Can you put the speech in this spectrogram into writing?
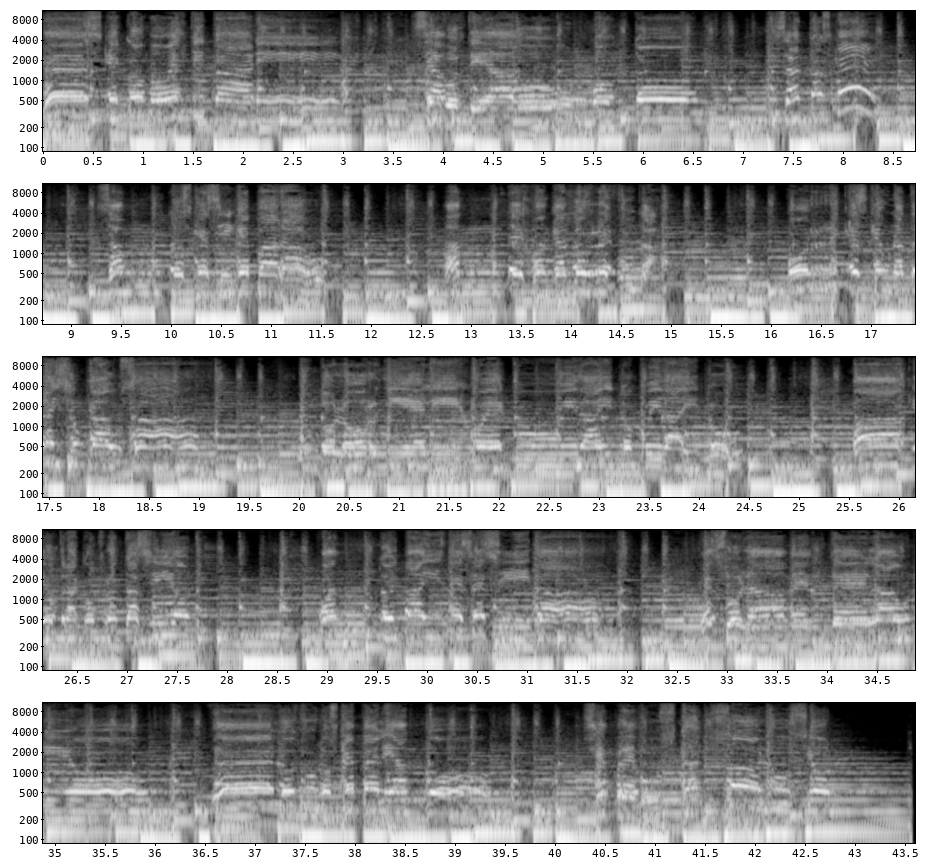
es que como el Titanic se ha volteado un montón. ¿Santos qué? Santos que sigue parado ante Juan Carlos traición causa. Dolor ni el hijo de cuidadito, cuidadito, pa' que otra confrontación. Cuando el país necesita es solamente.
